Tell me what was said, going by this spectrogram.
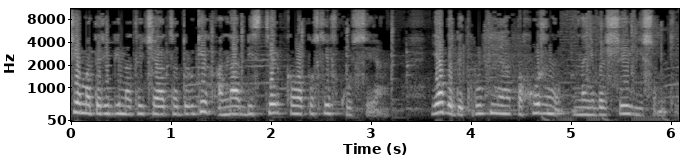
Чем эта рябина отличается от других? Она без терпкого послевкусия. Ягоды крупные, похожи на небольшие вишенки.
